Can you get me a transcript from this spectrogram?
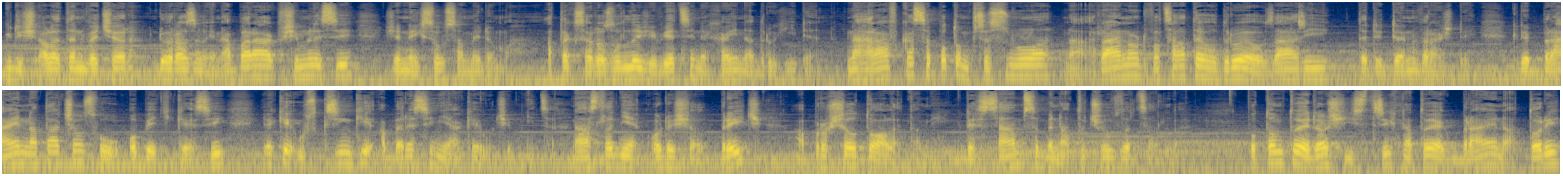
Když ale ten večer dorazili na barák, všimli si, že nejsou sami doma. A tak se rozhodli, že věci nechají na druhý den. Nahrávka se potom přesunula na ráno 22. září, tedy den vraždy, kde Brian natáčel svou oběť Cassie, jak je u skřínky a bere si nějaké učebnice. Následně odešel pryč a prošel toaletami, kde sám sebe natočil v zrcadle. Potom to je další střih na to, jak Brian a Tory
